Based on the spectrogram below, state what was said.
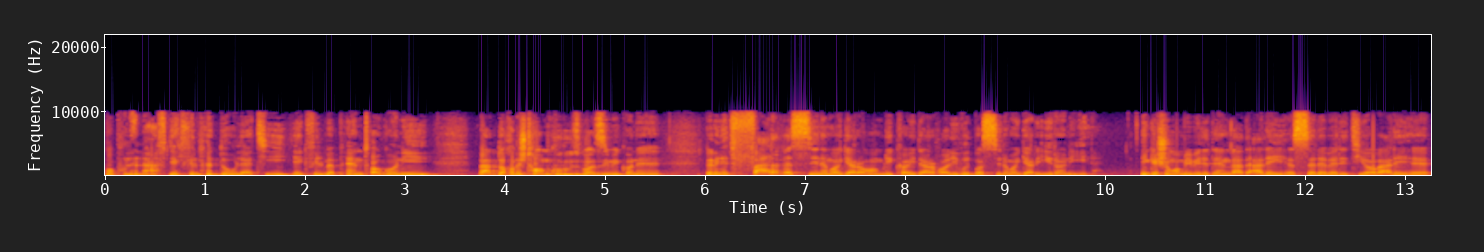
با پول نفت یک فیلم دولتی یک فیلم پنتاگونی. بعد داخلش تام کروز بازی می‌کنه. ببینید فرق سینماگر آمریکایی در هالیوود با سینماگر ایرانی اینه. اینکه شما می‌بینید انقدر علیه سلبریتی ها و علیه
